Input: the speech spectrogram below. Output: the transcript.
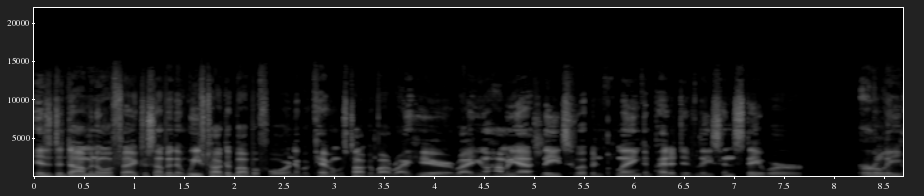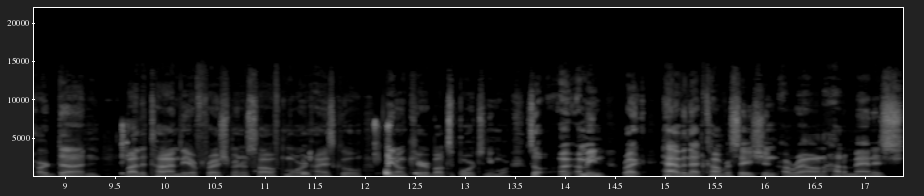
is the domino effect of something that we've talked about before, and that what Kevin was talking about right here, right? You know, how many athletes who have been playing competitively since they were early are done by the time they are freshman or sophomore in high school. They don't care about sports anymore. So I, I mean, right, having that conversation around how to manage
